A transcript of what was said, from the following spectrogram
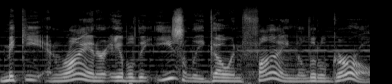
Mickey and Ryan are able to easily go and find the little girl.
